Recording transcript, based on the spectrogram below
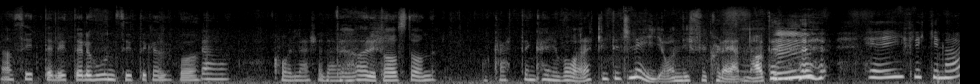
Han sitter lite, eller hon sitter kanske på Ja. Kollar sådär. behörigt avstånd. Och katten kan ju vara ett litet lejon i förklädnad. Mm. Hej flickorna!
